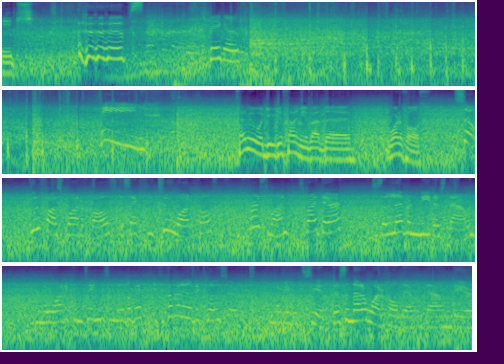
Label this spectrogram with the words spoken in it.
Oops. Oops. Big oops. Hey! Tell me what you were just telling me about the waterfalls. So, Gullfoss waterfalls is actually two waterfalls. One. It's right there. It's 11 meters down. And the water continues a little bit. If you come a little bit closer, you might be able to see it. There's another waterfall down, down there.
